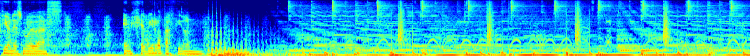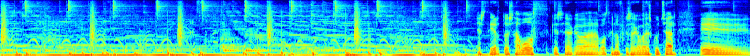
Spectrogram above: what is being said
Canciones nuevas en heavy rotación. Es cierto, esa voz que se acaba, voz en off que se acaba de escuchar, eh,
